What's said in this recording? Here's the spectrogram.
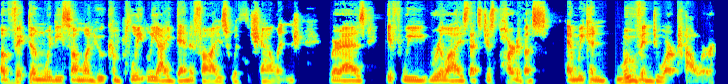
a victim would be someone who completely identifies with the challenge. Whereas if we realize that's just part of us and we can move into our power,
